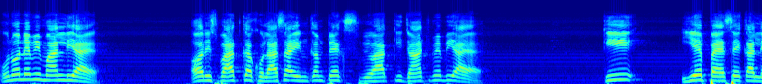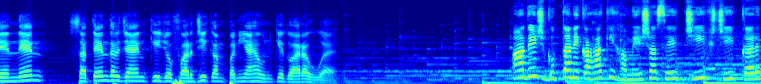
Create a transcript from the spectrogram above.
उन्होंने भी मान लिया है। और इस बात का खुलासा इनकम टैक्स विभाग की जाँच में भी आया है कि ये पैसे का लेन देन सत्येंद्र जैन की जो फर्जी कंपनियाँ हैं, उनके द्वारा हुआ है। आदेश गुप्ता ने कहा कि हमेशा से चीख चीख कर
